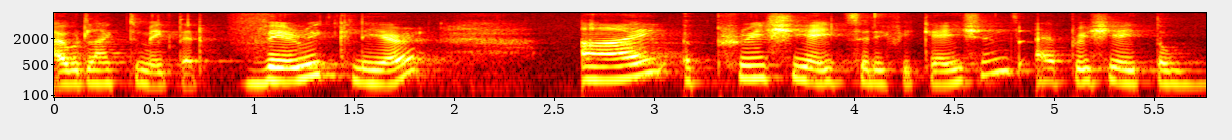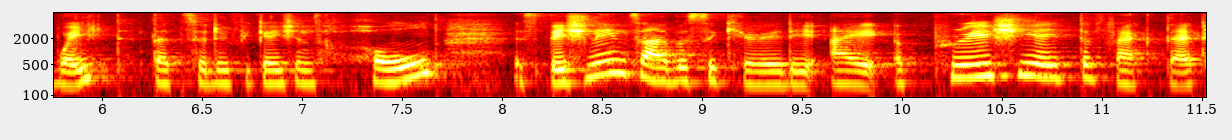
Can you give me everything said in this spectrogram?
I would like to make that very clear. I appreciate certifications. I appreciate the weight that certifications hold, especially in cybersecurity. I appreciate the fact that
